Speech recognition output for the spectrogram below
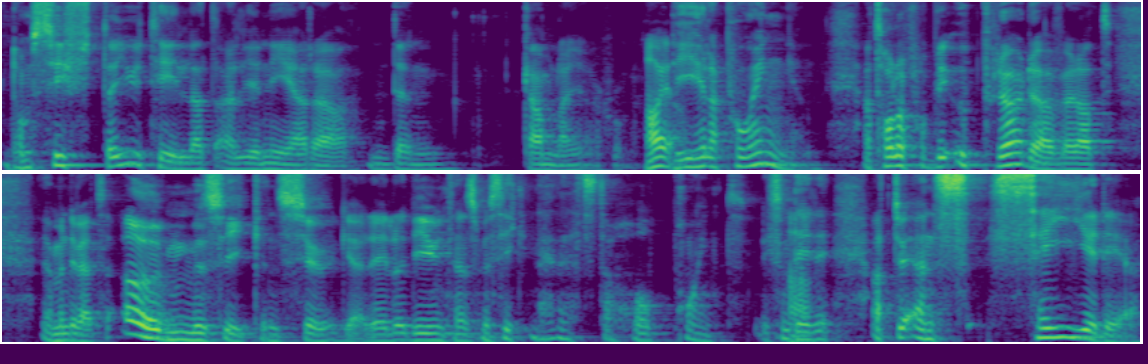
de syftar ju till att alienera den gamla generationen. Ja, ja. Det är hela poängen. Att hålla på att bli upprörd över att Ja men du vet, oh, musiken suger. Det är, det är ju inte ens musik. Nej, that's the whole point. Liksom Ja. det, att du ens säger det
